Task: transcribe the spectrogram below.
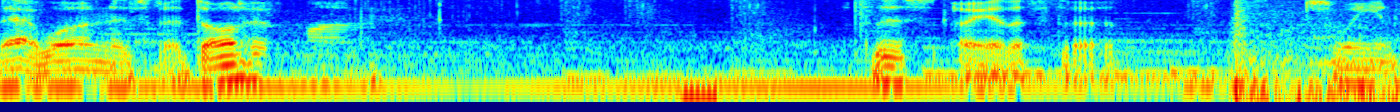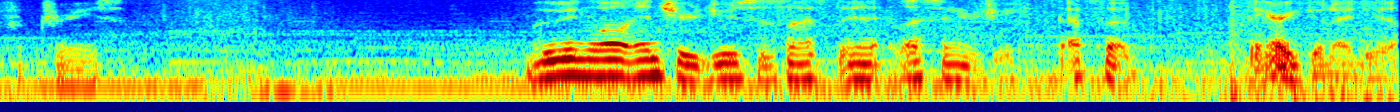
That one is the adulthood one. What's this? Oh yeah, that's the swinging from trees. Moving while injured uses less less energy. That's a very good idea.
